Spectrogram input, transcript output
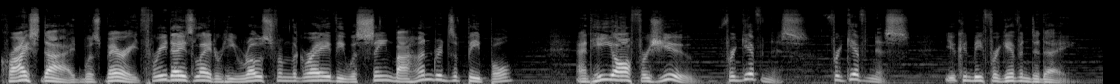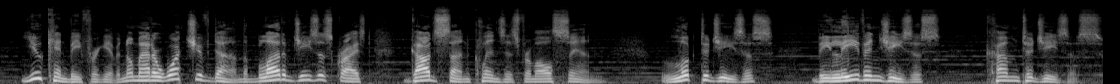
Christ died, was buried. Three days later, he rose from the grave. He was seen by hundreds of people, and he offers you forgiveness. Forgiveness. You can be forgiven today. You can be forgiven no matter what you've done. The blood of Jesus Christ, God's Son, cleanses from all sin. Look to Jesus, believe in Jesus, come to Jesus.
